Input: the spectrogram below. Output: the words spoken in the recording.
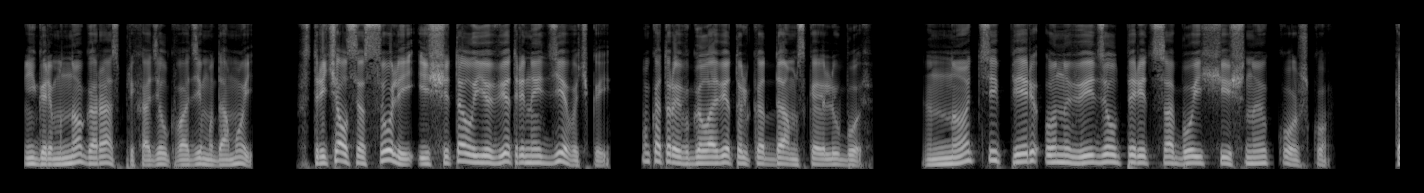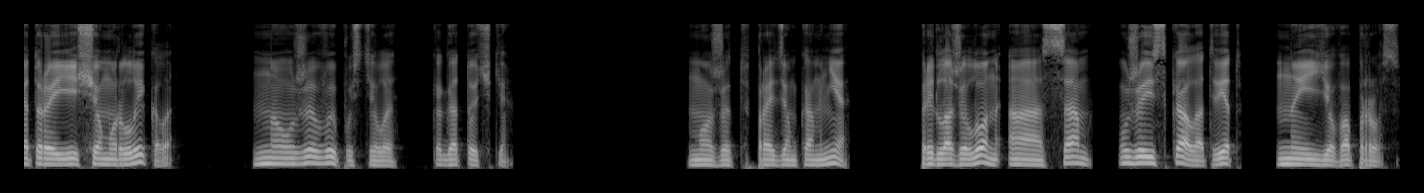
Игорь много раз приходил к Вадиму домой, встречался с Олей и считал ее ветреной девочкой, у которой в голове только дамская любовь. Но теперь он видел перед собой хищную кошку, которая еще мурлыкала, но уже выпустила коготочки. «Может, пройдем ко мне?» — предложил он, а сам уже искал ответ на ее вопрос.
